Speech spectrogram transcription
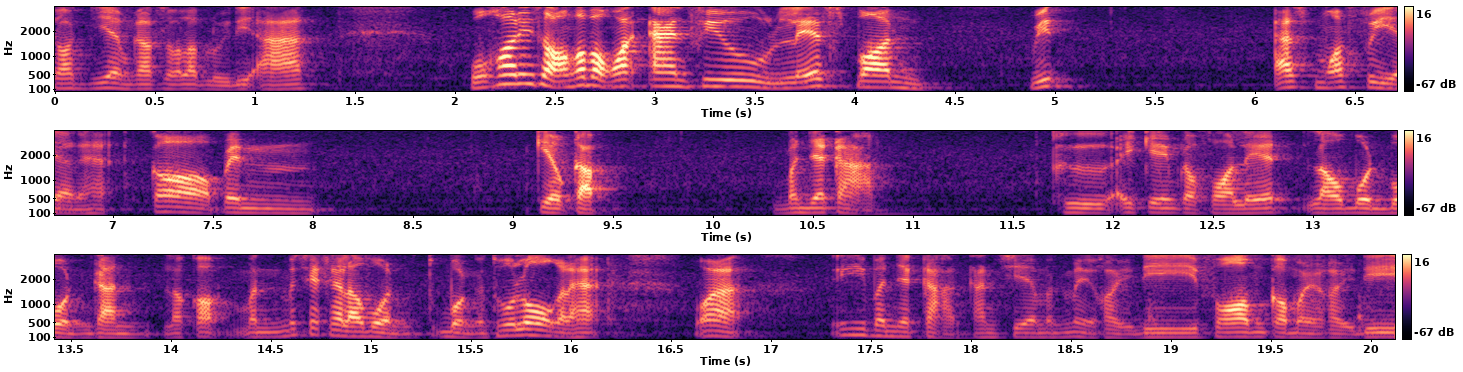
ยอดเยี่ยมครับสำหรับหลุยดีอาร์ต หัวข้อที่ 2 ก็บอกว่า Anfield respond with atmosphere นะฮะ ก็เป็นเกี่ยวกับบรรยากาศ คือไอเกมกับฟอร์เรสเราบ่นบ่นๆกัน แล้วก็มันไม่ใช่แค่เราบ่นบ่นกันทั่วโลกนะฮะ ว่าบรรยากาศการเชียร์มันไม่ค่อยดี ฟอร์มก็ไม่ค่อยดี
